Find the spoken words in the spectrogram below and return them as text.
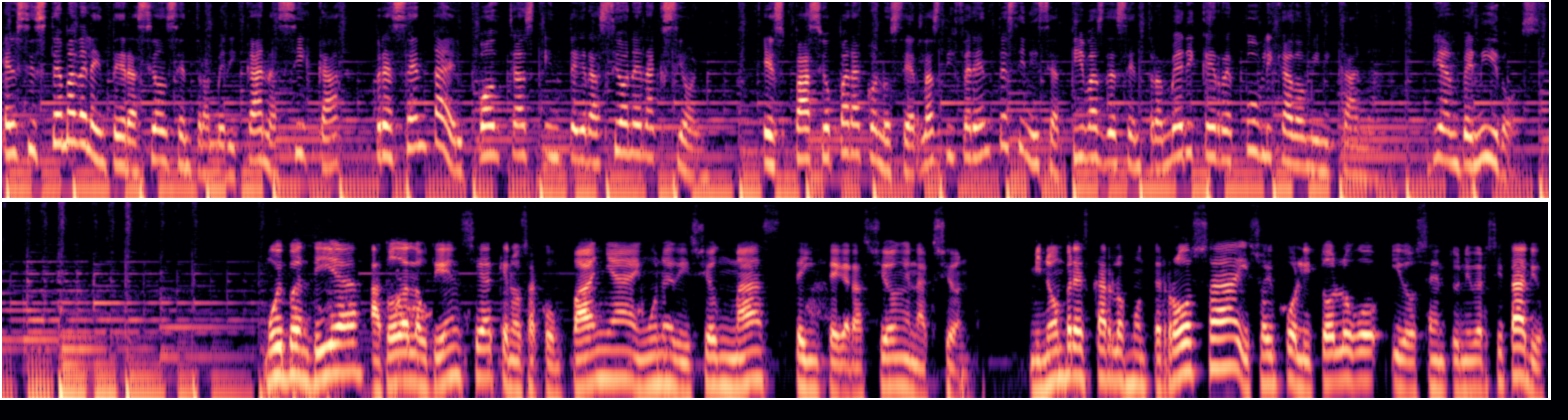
El Sistema de la Integración Centroamericana SICA presenta el podcast Integración en Acción, espacio para conocer las diferentes iniciativas de Centroamérica y República Dominicana. Bienvenidos. Muy buen día a toda la audiencia que nos acompaña en una edición más de Integración en Acción. Mi nombre es Carlos Monterrosa y soy politólogo y docente universitario.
